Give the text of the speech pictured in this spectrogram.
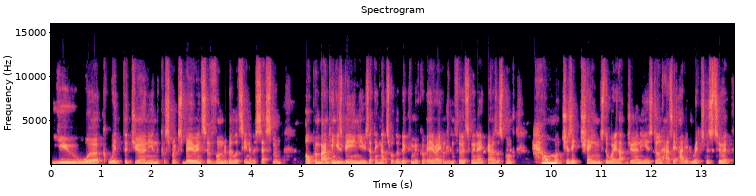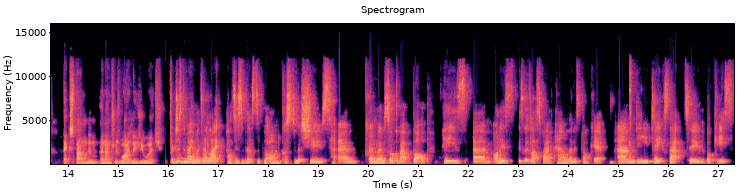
You work with the journey and the customer experience of vulnerability and of assessment open banking is being used. I think that's what the big thing we've got here 830 million APIs this month. How much has it changed the way that journey is done? Has it added richness to it? Expand and, and answer as widely as you wish. For just a moment, I'd like participants to put on customers' shoes. Um, I'm going to talk about Bob. He's um, on his, he's got his last five pounds in his pocket, and he takes that to the bookies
